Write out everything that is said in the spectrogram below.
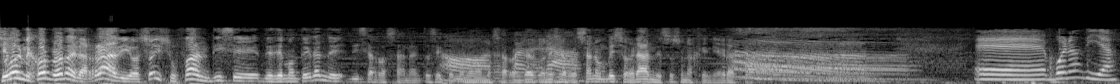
Llegó el mejor programa de la radio, soy su fan, dice desde Montegrande, dice Rosana. Entonces, ¿cómo Oh, no vamos a arrancar con ella? Rosana, un beso grande, sos una genia, gracias. Eh, buenos días.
